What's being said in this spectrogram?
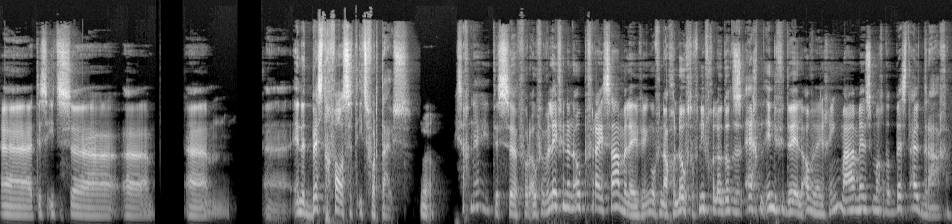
Uh, het is iets, uh, um, in het beste geval is het iets voor thuis. Ja. Ik zeg nee, het is voor over. We leven in een open, vrije samenleving. Of je nou gelooft of niet gelooft, dat is echt een individuele afweging. Maar mensen mogen dat best uitdragen.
